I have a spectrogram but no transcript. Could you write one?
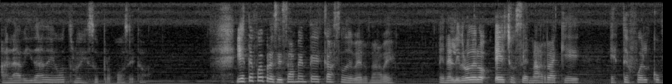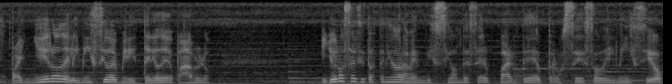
a la vida de otros y su propósito. Y este fue precisamente el caso de Bernabé. En el libro de los Hechos se narra que este fue el compañero del inicio del ministerio de Pablo y yo no sé si tú has tenido la bendición de ser parte del proceso de inicio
